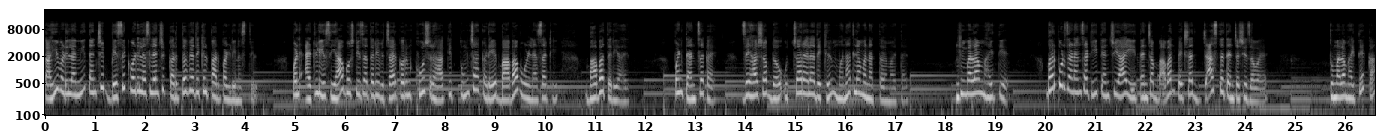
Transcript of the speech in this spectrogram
काही वडिलांनी त्यांची बेसिक वडील असल्याची कर्तव्य देखील पार पाडली नसतील. पण ॲटलीस्ट ह्या गोष्टीचा तरी विचार करून खुश राहा की तुमच्याकडे बाबा बोलण्यासाठी बाबा तरी आहेत. पण त्यांचं काय? जे हा शब्द उच्चारायला देखील मनातल्या मनात तळमळत आहेत मला माहितीये. भरपूर जणांसाठी त्यांची आई त्यांच्या बाबांपेक्षा जास्त त्यांच्याशी जवळ आहे. तुम्हाला माहितीये का?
